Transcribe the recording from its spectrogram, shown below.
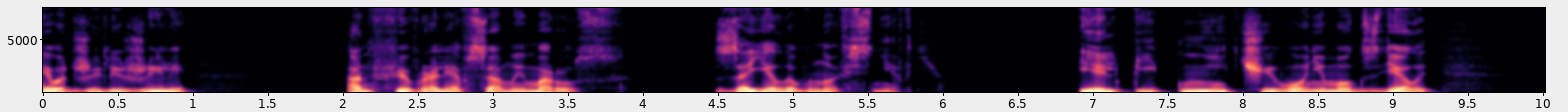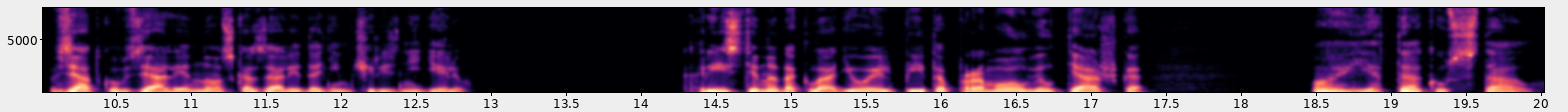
И вот жили-жили, а в феврале в самый мороз заело вновь с нефтью. И Эльпит ничего не мог сделать. Взятку взяли, но сказали, дадим через неделю. Христи на докладе у Эльпита промолвил тяжко, «Ой, я так устал!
